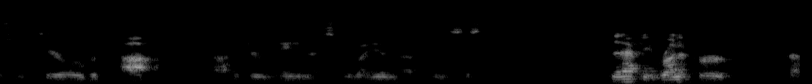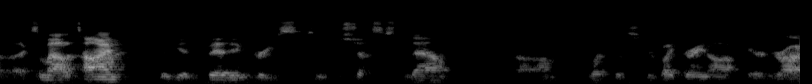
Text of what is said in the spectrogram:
pushing material over the top, uh, that you're retaining that struvite in the, in the system. Then after you run it for, uh, X amount of time, you'll get bed increase, so you just shut the system down, um, let the struvite drain off, air dry,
